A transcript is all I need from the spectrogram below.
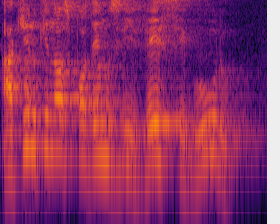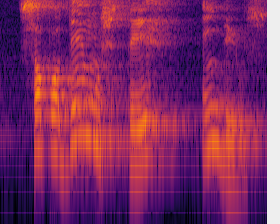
aquilo que nós podemos viver seguro, só podemos ter em Deus.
